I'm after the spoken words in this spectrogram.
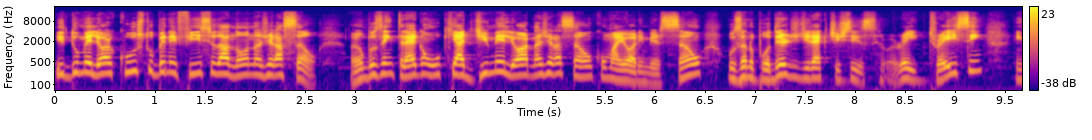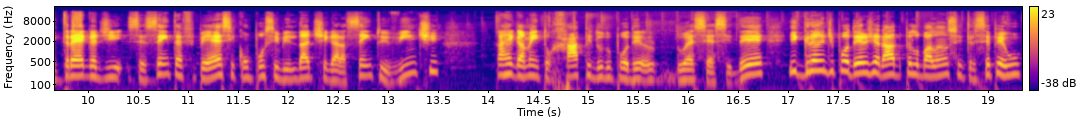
e do melhor custo-benefício da nona geração. Ambos entregam o que há de melhor na geração, com maior imersão, usando o poder de DirectX Ray Tracing, entrega de 60 FPS com possibilidade de chegar a 120 carregamento rápido do poder do SSD e grande poder gerado pelo balanço entre CPU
